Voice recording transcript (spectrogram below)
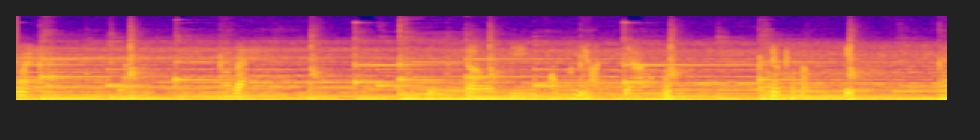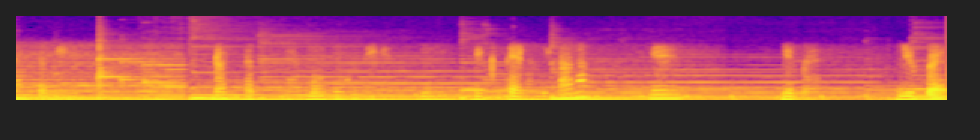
qua và dù cho thì không có giỏi đâu cho các bạn tìm các cho nghe. Nói thật là muốn mua đi mình có thể làm việc đó lắm nhưng mà như vậy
